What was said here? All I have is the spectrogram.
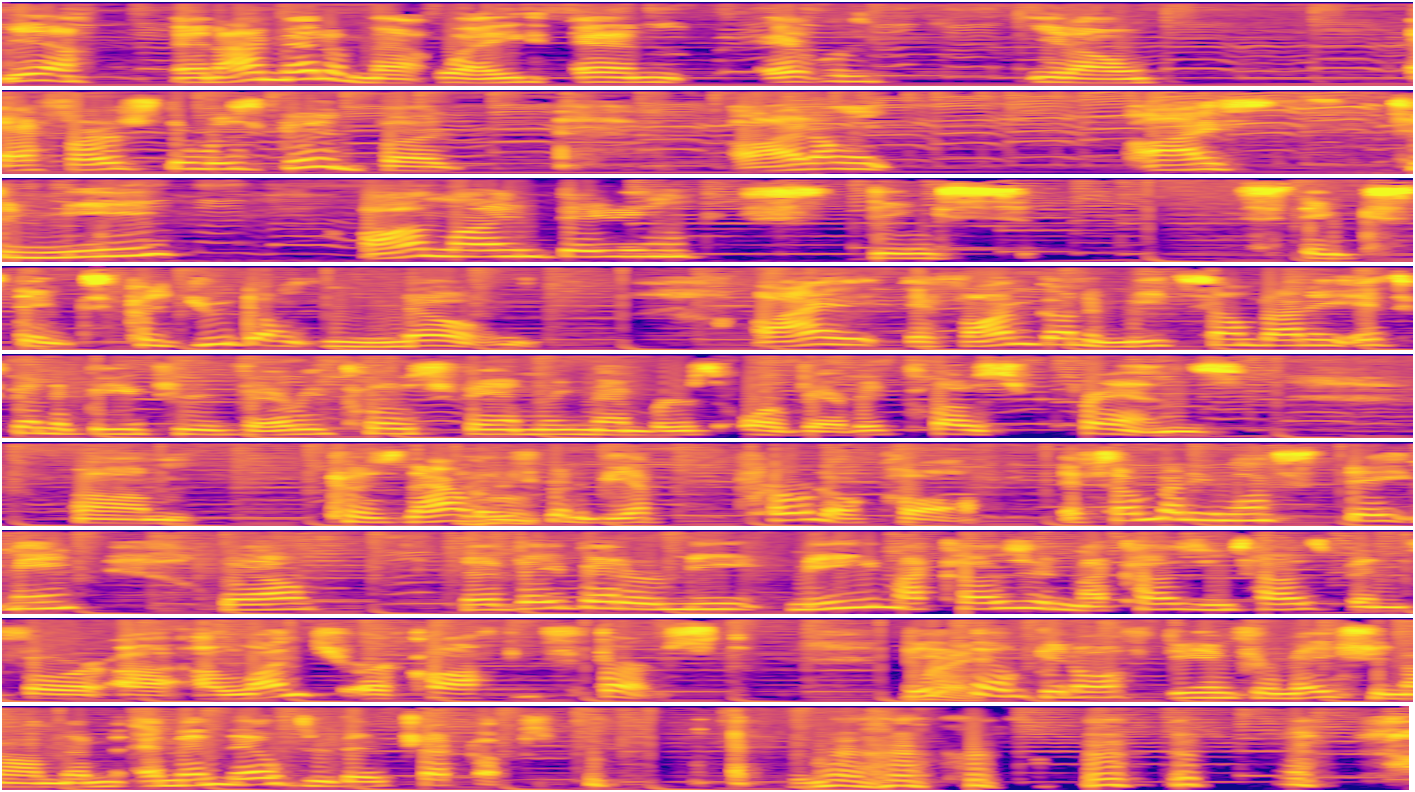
Yeah, and I met him that way, and it was, you know, at first it was good, but I don't. I, to me, online dating stinks, stinks, stinks, because you don't know. I, if I'm going to meet somebody, it's going to be through very close family members or very close friends, because now there's Mhm. going to be a protocol. If somebody wants to date me, well, they better meet me, my cousin, my cousin's husband for uh, a lunch or coffee first. Then Right. they'll get off the information on them, and then they'll do their checkups.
